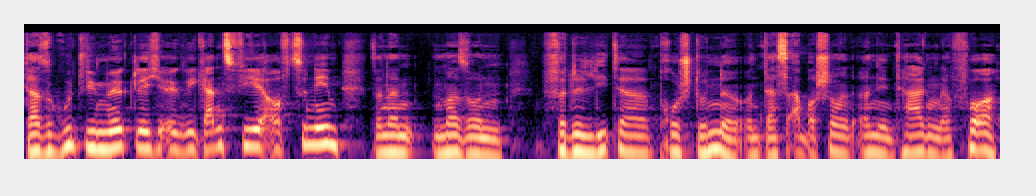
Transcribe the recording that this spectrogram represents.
da so gut wie möglich irgendwie ganz viel aufzunehmen, sondern immer so ein Viertel Liter pro Stunde und das aber schon an den Tagen davor.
